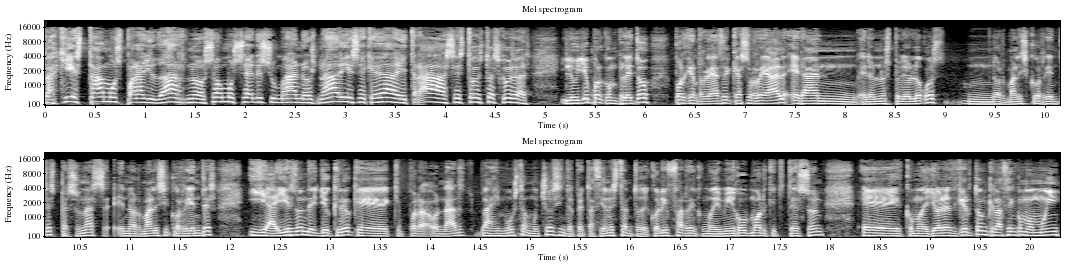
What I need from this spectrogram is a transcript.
aquí estamos para ayudarnos somos seres humanos nadie se queda detrás esto estas cosas y lo huye por completo porque en realidad el caso real eran eran unos peleólogos normales y corrientes personas eh, normales y corrientes y ahí es donde yo creo que, que por ahonar a mí me gustan mucho las interpretaciones tanto de Colin Farrell como de Migo Mortensen eh, como de Joel Edgerton que lo hacen como muy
